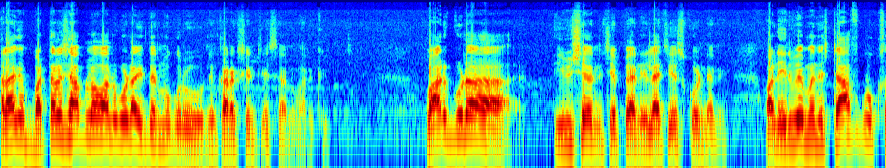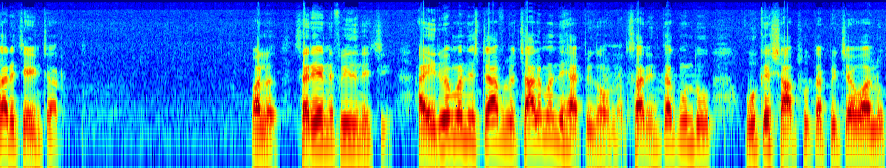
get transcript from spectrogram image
అలాగే బట్టల షాప్లో వాళ్ళు కూడా ఇద్దరు ముగ్గురు నేను కరెక్షన్ చేశాను వారికి. వారికి కూడా ఈ విషయాన్ని చెప్పాను ఇలా చేసుకోండి అని. వాళ్ళు ఇరవై మంది స్టాఫ్కి ఒకసారి చేయించారు. వాళ్ళు సరి అయిన ఫీజుని ఇచ్చి. ఆ ఇరవై మంది స్టాఫ్లో చాలామంది హ్యాపీగా ఉన్నారు. సార్ ఇంతకుముందు ఊకే షాప్స్ తప్పించేవాళ్ళు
